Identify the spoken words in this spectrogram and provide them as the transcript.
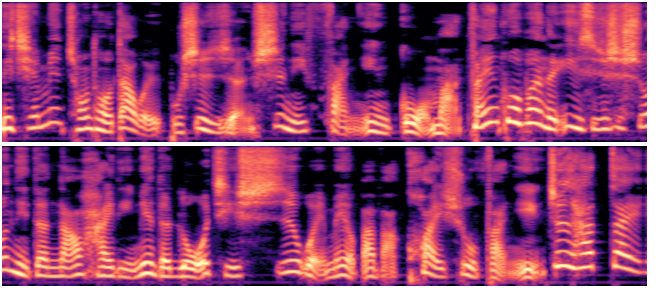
你前面从头到尾不是忍，是你反应过慢。反应过慢的意思就是说，你的脑海里面的逻辑思维没有办法快速反应。就是他在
